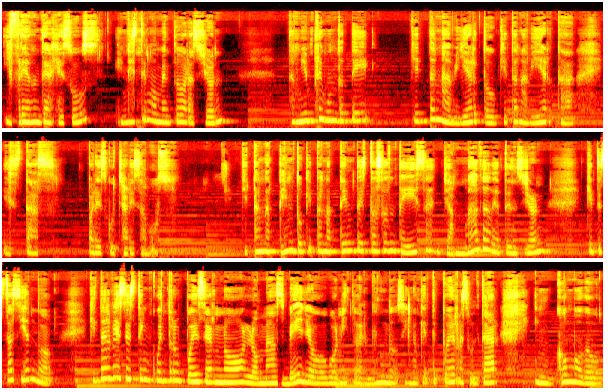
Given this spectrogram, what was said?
Y frente a Jesús, en este momento de oración, también pregúntate qué tan abierto, qué tan abierta estás para escuchar esa voz qué tan atento, qué tan atenta estás ante esa llamada de atención que te está haciendo. Que tal vez este encuentro puede ser no lo más bello o bonito del mundo, sino que te puede resultar incómodo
